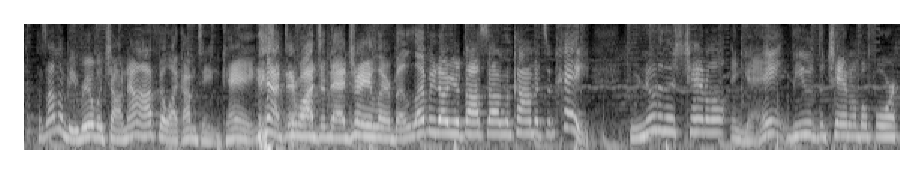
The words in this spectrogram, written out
Because I'm going to be real with y'all now. I feel like I'm Team Kang after watching that trailer. But let me know your thoughts down in the comments. And hey, if you're new to this channel and you ain't viewed the channel before,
